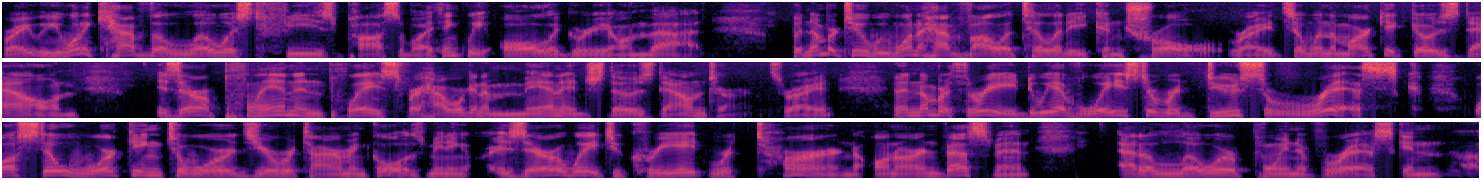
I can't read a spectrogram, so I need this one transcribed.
Right? You want to have the lowest fees possible. I think we all agree on that. But number two, we want to have volatility control, right? So when the market goes down, is there a plan in place for how we're going to manage those downturns, right? And then number three, do we have ways to reduce risk while still working towards your retirement goals? Meaning, is there a way to create return on our investment at a lower point of risk? And uh,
